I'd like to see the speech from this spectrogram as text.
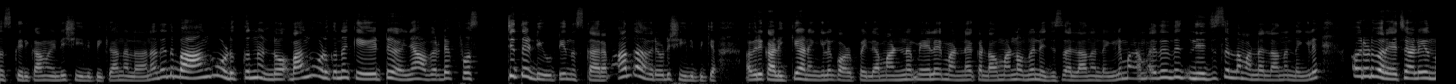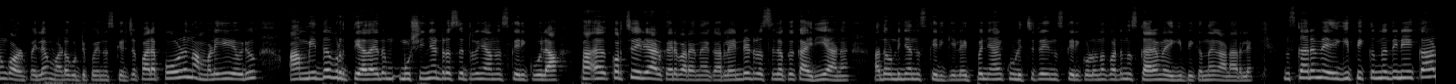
നിസ്കരിക്കാൻ വേണ്ടി ശീലിപ്പിക്കുക എന്നുള്ളതാണ്. അതായത് ബാങ്ക് കൊടുക്കുന്നുണ്ടോ? ബാങ്ക് കൊടുക്കുന്ന കേട്ട് കഴിഞ്ഞാൽ അവരുടെ ഫസ്റ്റത്തെ ഡ്യൂട്ടി നിസ്കാരം അത് അവരോട് ശീലിപ്പിക്കുക. അവർ കളിക്കുകയാണെങ്കിലും കുഴപ്പമില്ല. മണ്ണ് മേലെ മണ്ണൊക്കെ ഉണ്ടാവും. മണ്ണൊന്നും നെജസ് അല്ല എന്നുണ്ടെങ്കിൽ അതായത് നെജസ് ഉള്ള മണ്ണല്ല എന്നുണ്ടെങ്കിൽ അവരോട് പറയാം ചളിയൊന്നും കുഴപ്പമില്ല. നമ്മുടെ കുട്ടി പോയി നിസ്കരിച്ചു. പലപ്പോഴും നമ്മൾ ഈ ഒരു അമിത വൃത്തി അതായത് മുഷിഞ്ഞ ഡ്രസ്സ് ഇട്ടിട്ട് ഞാൻ നിസ്കരിക്കൂല. കുറച്ച് വലിയ ആൾക്കാർ പറയുന്ന കേൾക്കാറില്ല എന്റെ ഡ്രസ്സിലൊക്കെ കരിയാണ്. അതുകൊണ്ട് ഞാൻ നിസ്കരിക്കില്ല. ഇപ്പം ഞാൻ കുളിച്ചിട്ട് നിസ്കരിക്കുള്ളൂ എന്നൊക്കെ നിസ്കാരം വൈകിപ്പിക്കുന്നത് കാണാറില്ല? നിസ്കാരം വൈകിപ്പിക്കുന്നതിനേക്കാൾ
